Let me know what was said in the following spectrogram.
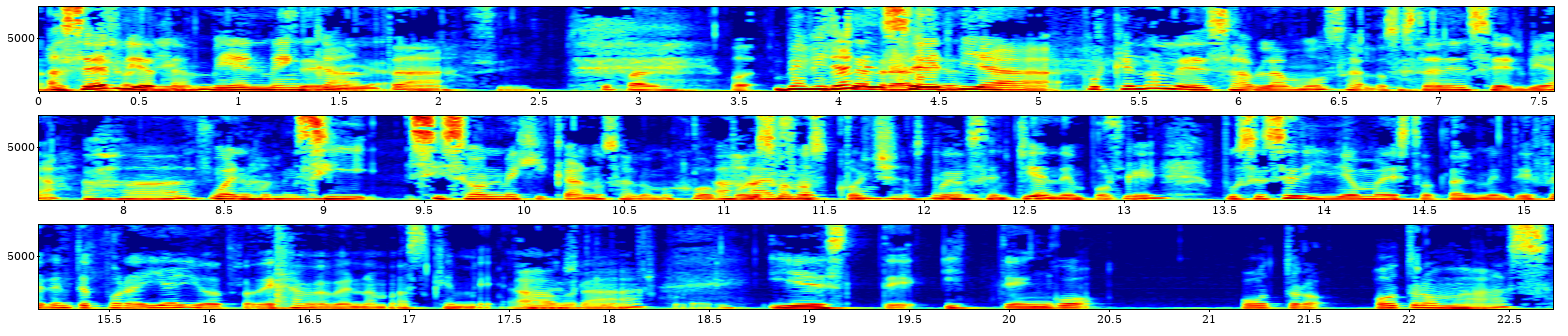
A, Serbia también, me encanta. Sí, qué padre. ¿Vivirán en Serbia? ¿Por qué no les hablamos a los que están en Serbia? Ajá. bueno, si, si son mexicanos a lo mejor, por eso nos, coches, nos, entienden, porque pues ese idioma es totalmente diferente. Por ahí hay otro, déjame ver nada más que me abra. y este, y tengo otro otro más.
